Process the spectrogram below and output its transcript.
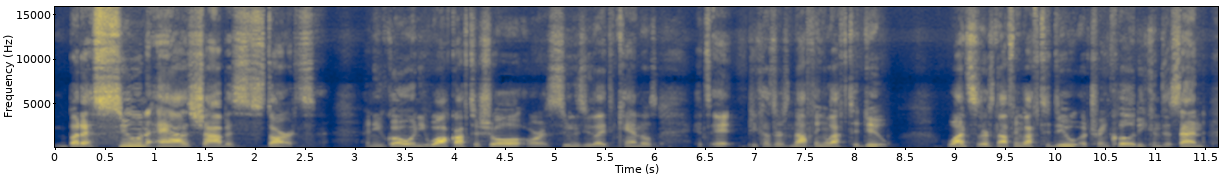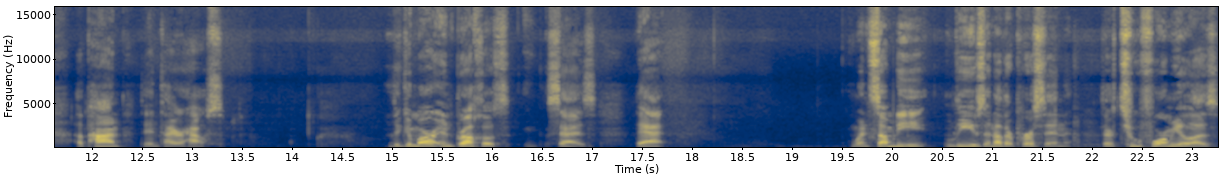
But as soon as Shabbos starts and you go and you walk off to shul, or as soon as you light the candles, it's it because there's nothing left to do. Once there's nothing left to do, a tranquility can descend upon the entire house. The Gemara in Brachos says that when somebody leaves another person, there are two formulas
